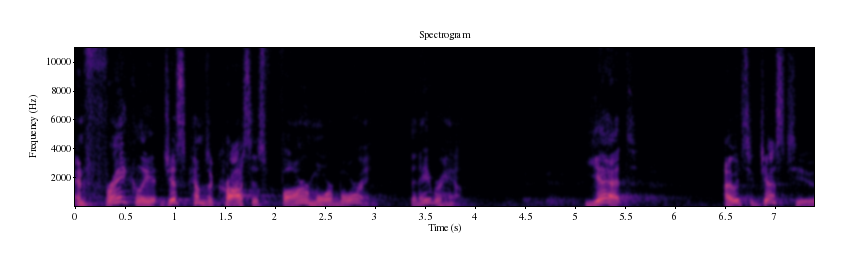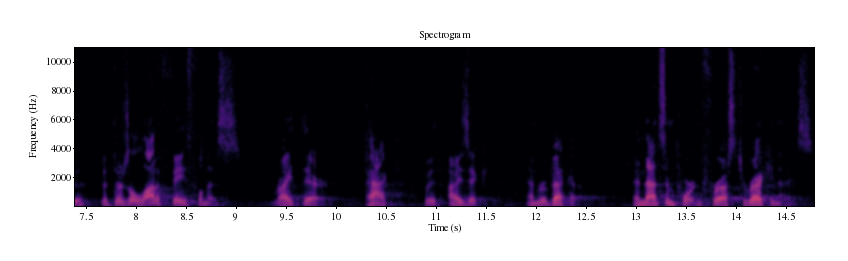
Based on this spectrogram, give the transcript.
And frankly, it just comes across as far more boring than Abraham. Yet, I would suggest to you that there's a lot of faithfulness right there, packed with Isaac and Rebekah. And that's important for us to recognize.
